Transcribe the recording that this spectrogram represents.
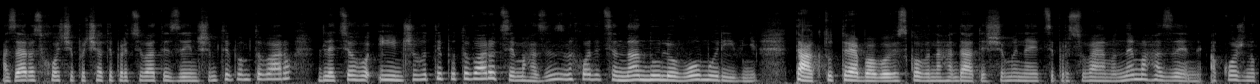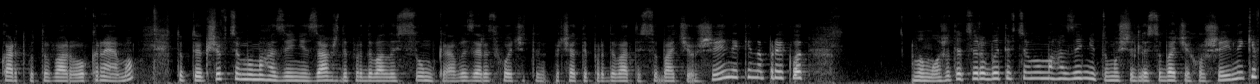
а зараз хоче почати працювати з іншим типом товару. Для цього іншого типу товару цей магазин знаходиться на нульовому рівні. Так, тут треба обов'язково нагадати, що ми на Etsy просуваємо не магазини, а кожну картку товару окремо. Тобто, якщо в цьому магазині завжди продавались сумки, а ви зараз хочете почати продавати собачі ошейники, наприклад. Ви можете це робити в цьому магазині, тому що для собачих ошейників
